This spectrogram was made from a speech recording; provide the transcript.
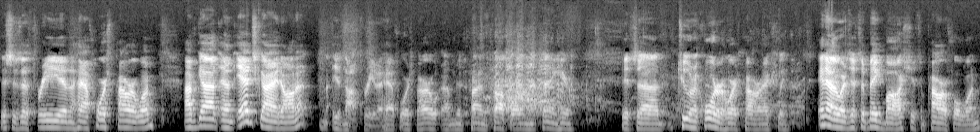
This is a three and a half horsepower one. I've got an edge guide on it. It's not three and a half horsepower. I'm just trying to talk while I'm saying here. It's uh, two and a quarter horsepower actually. In other words, it's a big Bosch. It's a powerful one.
